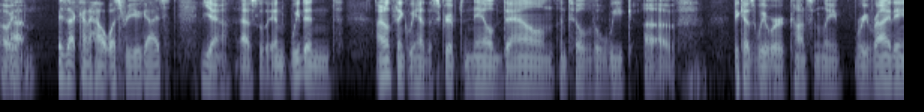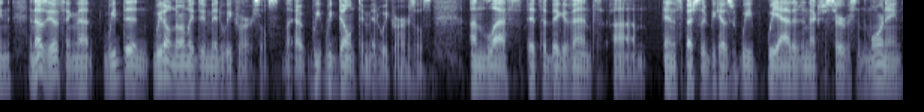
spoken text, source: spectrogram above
Oh yeah. Um, is that kind of how it was for you guys? Yeah, absolutely. And we didn't, I don't think we had the script nailed down until the week of because we were constantly rewriting. And that was the other thing that we did. We don't normally do midweek rehearsals. Like, uh, we, we don't do midweek rehearsals unless it's a big event. Um, and especially because we, we added an extra service in the morning.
